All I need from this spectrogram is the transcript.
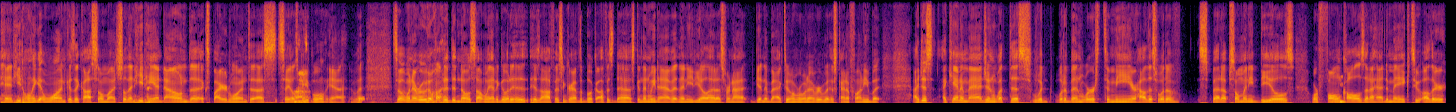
and he'd only get one because they cost so much. So then he'd hand down the expired one to us salespeople. Wow. Yeah, but so whenever we wanted to know something, we had to go to his, his office and grab the book off his desk, and then we'd have it, and then he'd yell at us for not getting it back to him or whatever. But it was kind of funny. But I just I can't imagine what this would would have been worth to me, or how this would have sped up so many deals or phone mm-hmm. calls that I had to make to other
